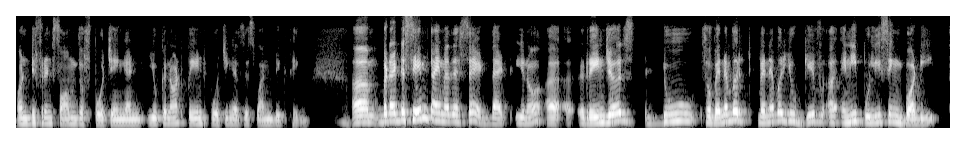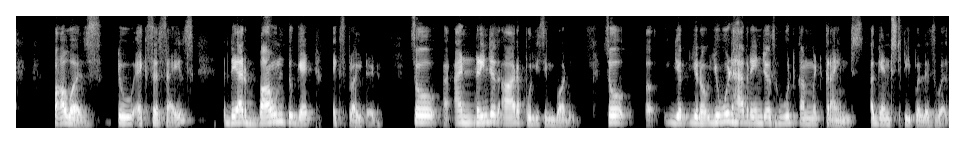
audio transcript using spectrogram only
on different forms of poaching, and you cannot paint poaching as this one big thing. Um, but at the same time, as I said, that you know, uh, uh rangers do so whenever whenever you give uh, any policing body powers to exercise, they are bound to get exploited so and rangers are a policing body. So uh, you, you know you would have rangers who would commit crimes against people as well.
